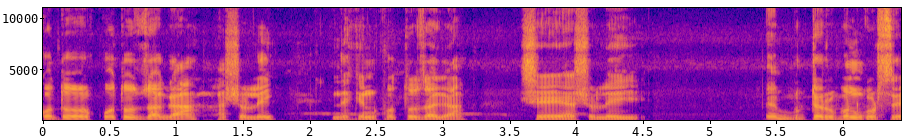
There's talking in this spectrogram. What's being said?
কত কত জায়গা আসলেই দেখেন কত জায়গা সে আসলেই ভুট্টা রোপণ করছে।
